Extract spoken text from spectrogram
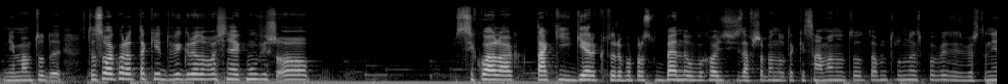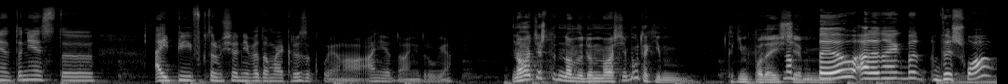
Nie mam tu. To są akurat takie dwie gry, no właśnie jak mówisz o sequelach takich gier, które po prostu będą wychodzić i zawsze będą takie same, no to tam trudno jest powiedzieć, wiesz, to nie, to nie jest y, IP, w którym się nie wiadomo jak ryzykuje, no ani jedno, ani drugie. No chociaż ten nowy dom właśnie był takim, takim No podejściem. był, ale no jakby wyszło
